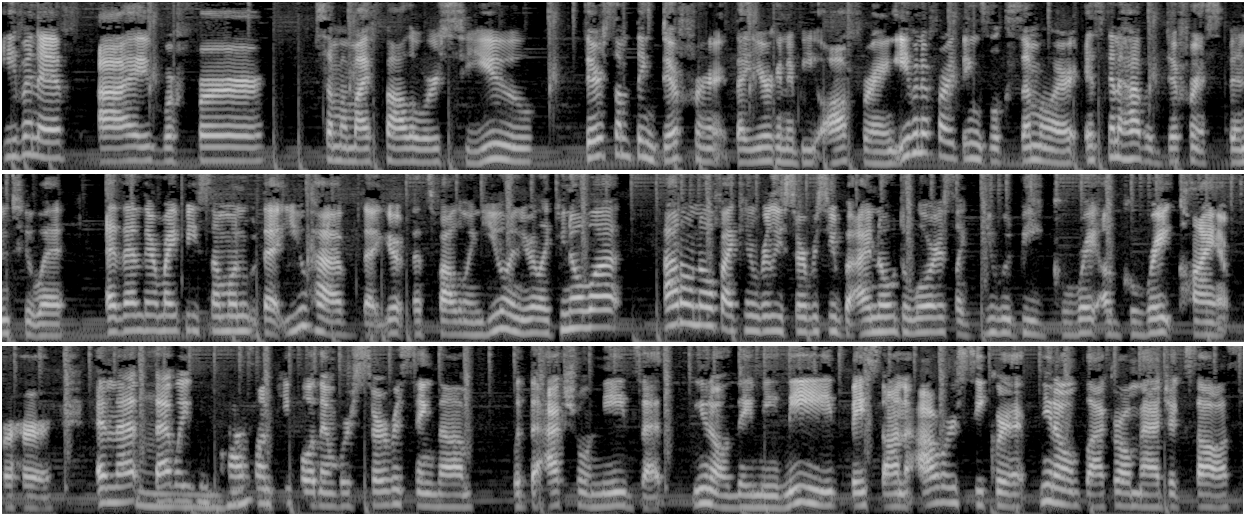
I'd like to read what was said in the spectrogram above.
even if I refer some of my followers to you, there's something different that you're going to be offering. Even if our things look similar, it's going to have a different spin to it. And then there might be someone that you have that you're that's following you and you're like, "You know what? I don't know if I can really service you, but I know Delores like you would be great a great client for her." And that mm-hmm. that way we pass on people and then we're servicing them with the actual needs that, you know, they may need based on our secret, you know, black girl magic sauce.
